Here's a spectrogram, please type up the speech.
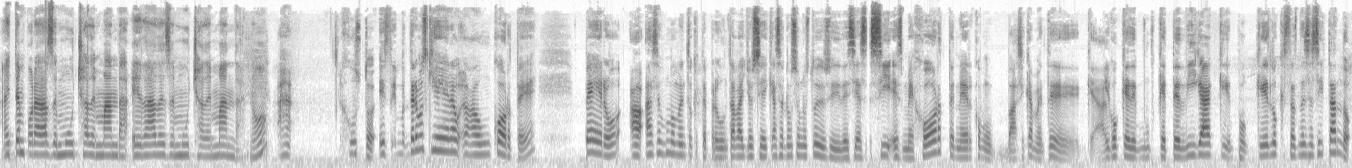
Hay temporadas de mucha demanda, edades de mucha demanda, ¿no? Ah, justo. tenemos que ir a, un corte. Pero hace un momento que te preguntaba yo si hay que hacernos unos estudios y decías, sí, es mejor tener como básicamente algo que, que te diga que, qué es lo que estás necesitando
